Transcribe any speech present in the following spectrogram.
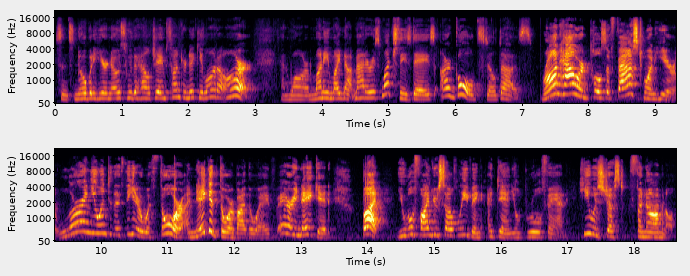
since nobody here knows who the hell James Hunt or Niki Lauda are. And while our money might not matter as much these days, our gold still does. Ron Howard pulls a fast one here, luring you into the theater with Thor, a naked Thor by the way, very naked, but you will find yourself leaving a Daniel Bruhl fan. He was just phenomenal.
